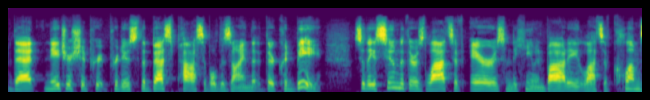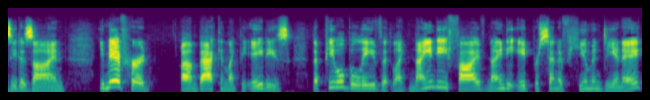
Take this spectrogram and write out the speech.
that nature should pr produce the best possible design that there could be. So they assume that there's lots of errors in the human body, lots of clumsy design. You may have heard um, back in like the 80s that people believed that like 95, 98% of human DNA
